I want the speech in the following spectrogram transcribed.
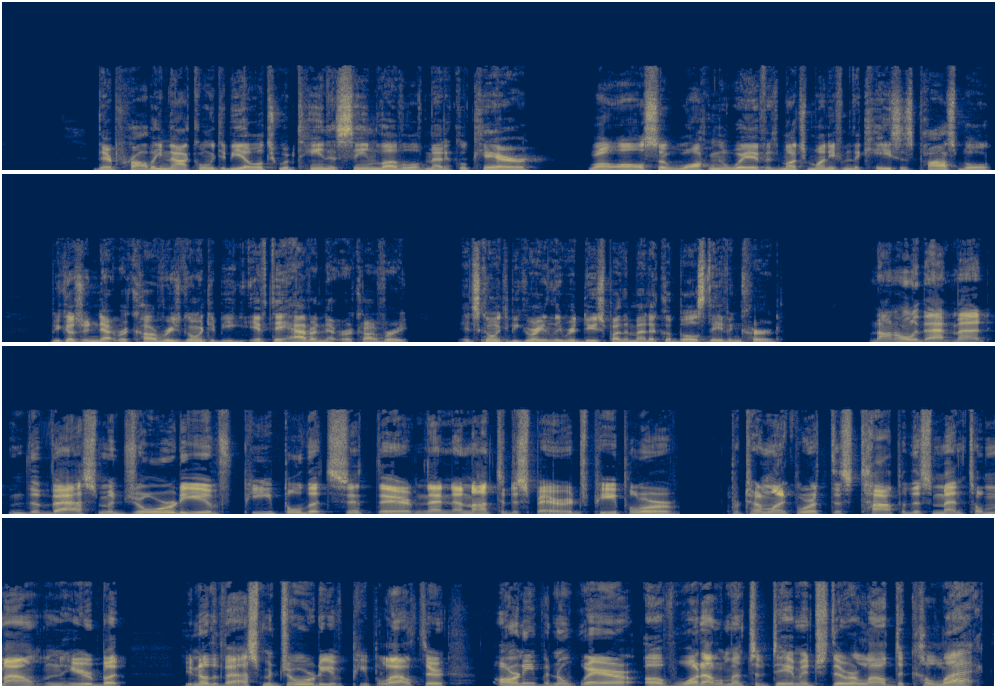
They're probably not going to be able to obtain the same level of medical care while also walking away with as much money from the case as possible because their net recovery is going to be, if they have a net recovery, it's going to be greatly reduced by the medical bills they've incurred. Not only that, Matt, the vast majority of people that sit there, and not to disparage people or pretend like we're at this top of this mental mountain here, but you know, the vast majority of people out there aren't even aware of what elements of damage they're allowed to collect.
